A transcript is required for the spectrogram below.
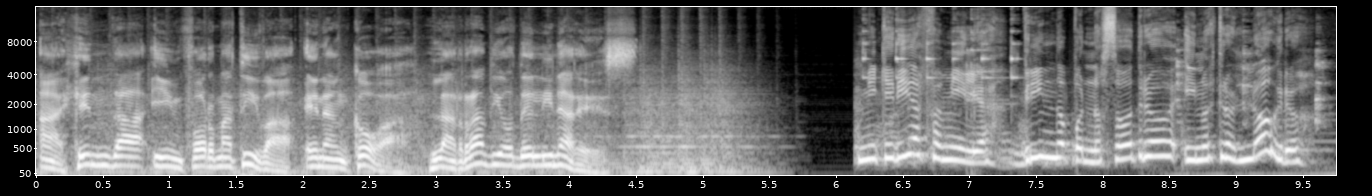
Agenda Informativa en Ancoa, la radio de Linares. Mi querida familia, brindo por nosotros y nuestros logros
